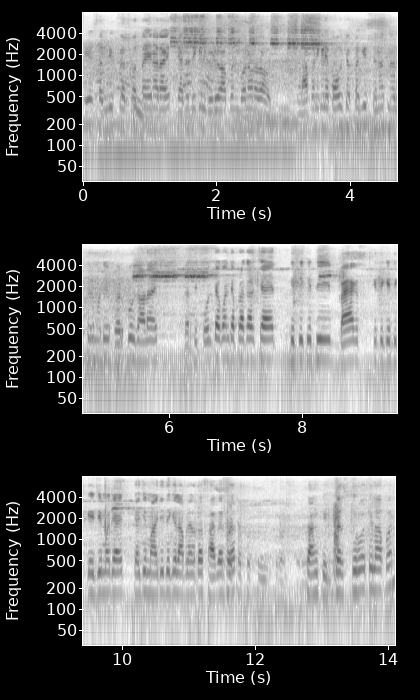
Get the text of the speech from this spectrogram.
हे संदीप सर स्वतः येणार आहेत. त्याचा देखील व्हिडिओ आपण बनवणार आहोत. तर आपण इकडे पाहू शकता की सनस नर्सरीमध्ये भरपूर झाडं आहेत. तर ती कोणत्या कोणत्या प्रकारची आहेत? किती किती बॅग्स किती किती के जीमध्ये आहेत? त्याची माहिती देखील आपल्याला आता सागर सर सांगतील. तर सुरुवातीला आपण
